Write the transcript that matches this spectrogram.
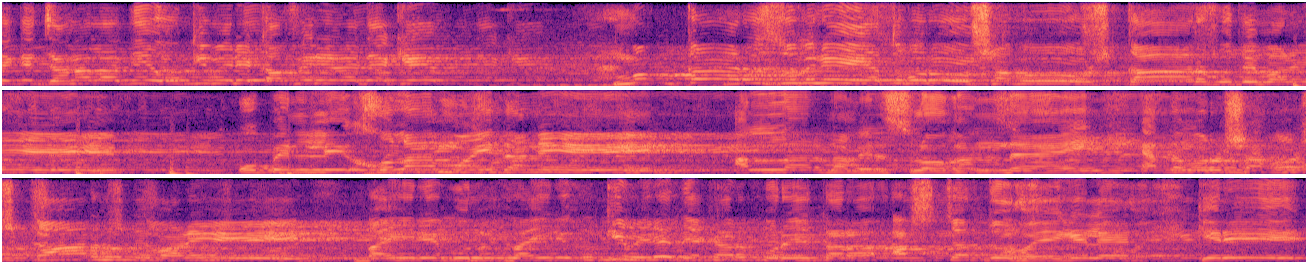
থেকে জানালা দিয়ে উকি মেরে কাফেরেরা দেখে, মক্কার জমিনে এত বড় সাহস কার হতে পারে? ওপেনলি খোলা ময়দানে আল্লাহর নামের স্লোগান দেয়। এত বড় সাহস কার হতে পারে? বাইরে বাইরে উকি মেরে দেখার পরে তারা আশ্চর্য হয়ে গেলেন। কেরে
